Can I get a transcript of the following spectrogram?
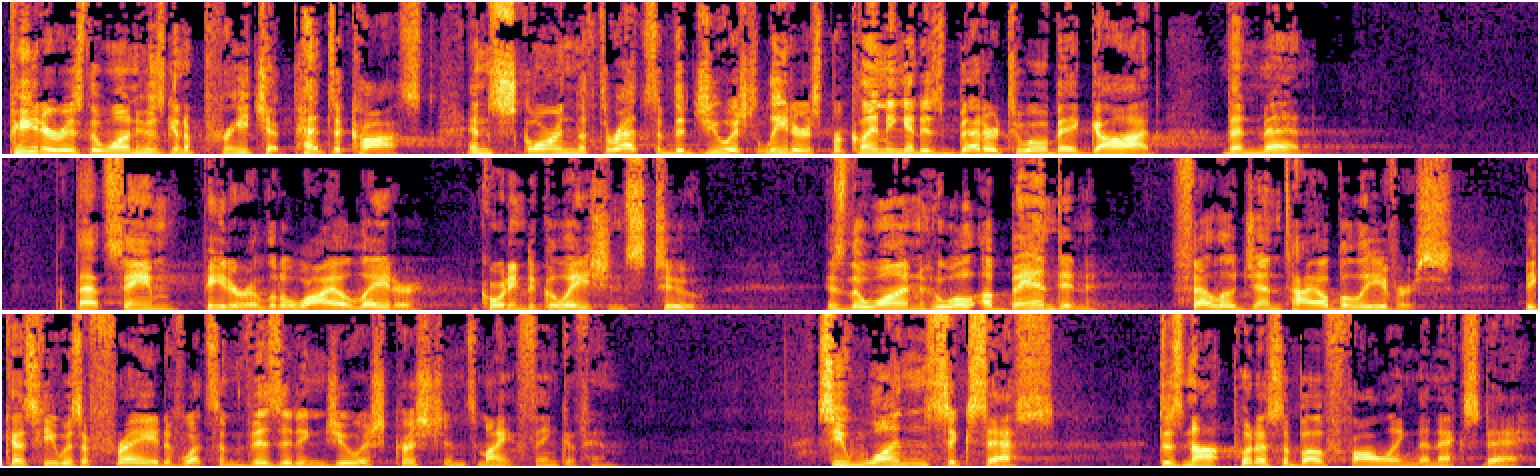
Peter is the one who's going to preach at Pentecost and scorn the threats of the Jewish leaders, proclaiming it is better to obey God than men. But that same Peter, a little while later, according to Galatians 2, is the one who will abandon fellow Gentile believers because he was afraid of what some visiting Jewish Christians might think of him. See, one success does not put us above falling the next day.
